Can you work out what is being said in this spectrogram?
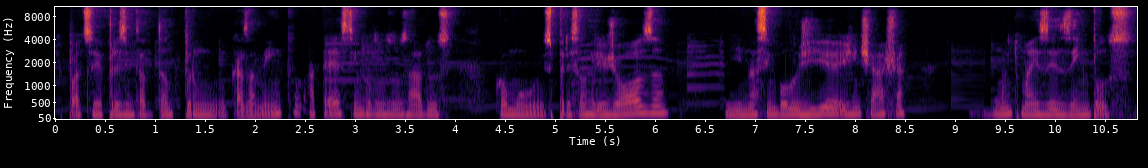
Que pode ser representado tanto por um casamento, até símbolos usados como expressão religiosa. E na simbologia a gente acha muito mais exemplos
